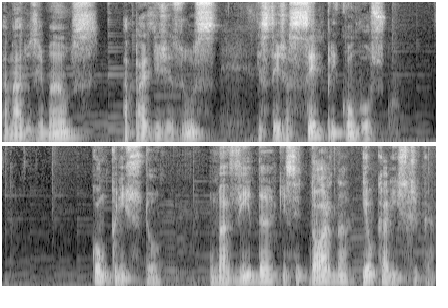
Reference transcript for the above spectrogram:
Amados irmãos, a paz de Jesus esteja sempre convosco. Com Cristo, uma vida que se torna eucarística.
